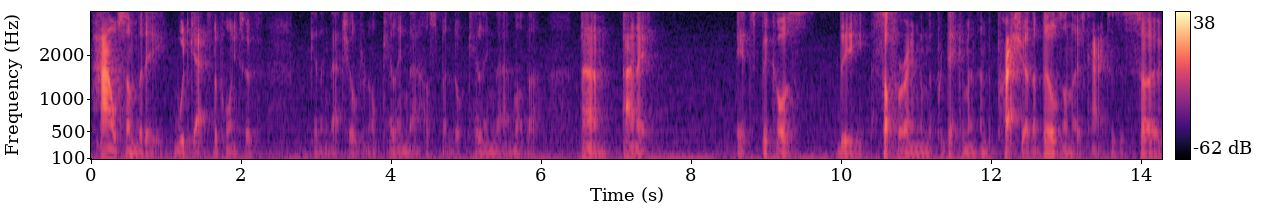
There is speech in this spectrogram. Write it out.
how somebody would get to the point of killing their children or killing their husband or killing their mother um, and it it's because the suffering and the predicament and the pressure that builds on those characters is so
